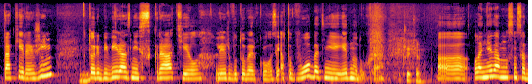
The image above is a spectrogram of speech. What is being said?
taký režim, mm-hmm. ktorý by výrazne skrátil liečbu tuberkulózy. A to vôbec nie je jednoduché. Určite. Uh, len nedávno som sa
